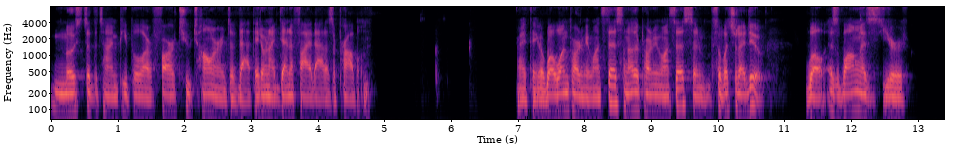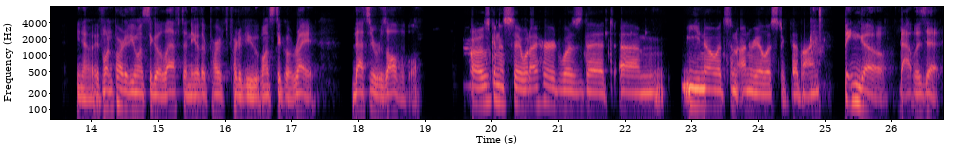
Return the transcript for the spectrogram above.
Most of the time, people are far too tolerant of that. They don't identify that as a problem right? They go, well, one part of me wants this, another part of me wants this, and so what should I do? Well, as long as you're, you know, if one part of you wants to go left and the other part part of you wants to go right, that's irresolvable. I was going to say what I heard was that um, you know it's an unrealistic deadline. Bingo! That was it.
